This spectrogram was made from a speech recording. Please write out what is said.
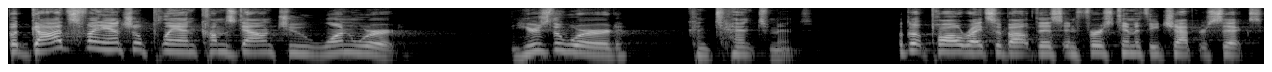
But God's financial plan comes down to one word. And here's the word contentment. Look what Paul writes about this in 1 Timothy chapter 6.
